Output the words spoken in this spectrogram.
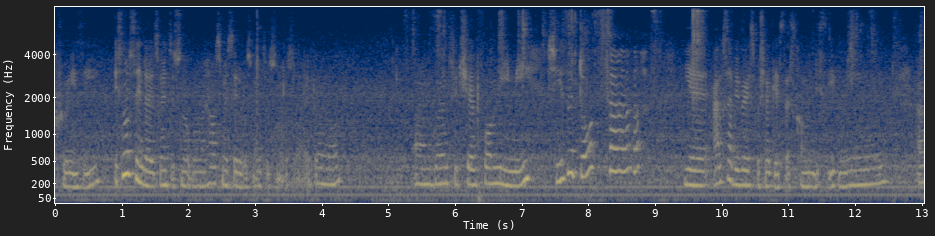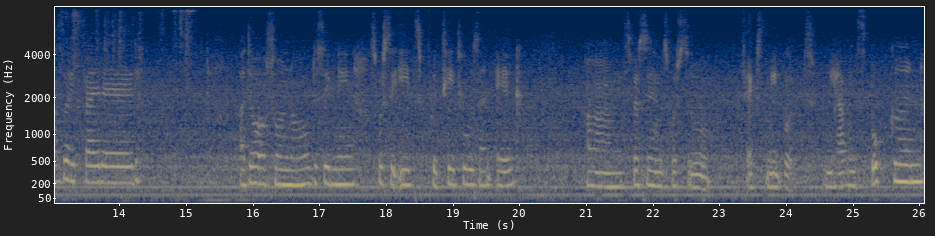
crazy. It's not saying that it's going to snow but my housemate said it was going to snow so i don't know. I'm going to cheer for mimi. She's a doctor yeah i also have a very special guest that's coming this evening. I'm so excited. I don't also know this evening I'm supposed to eat potatoes and egg um, this person is supposed to text me but we haven't spoken.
